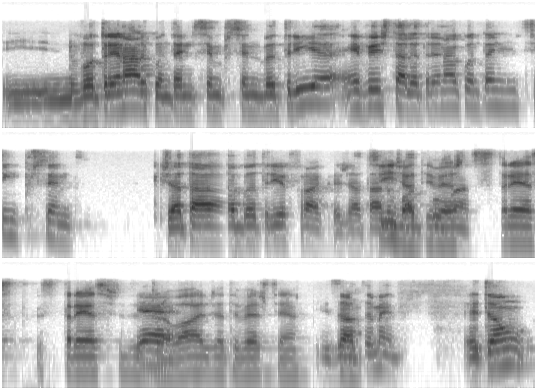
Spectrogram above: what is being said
E vou treinar quando tenho 100% de bateria, em vez de estar a treinar quando tenho 5%, que já está a bateria fraca, já está Sim, já tiveste stress, stress de É. trabalho, já tiveste. é. Exatamente. Então,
